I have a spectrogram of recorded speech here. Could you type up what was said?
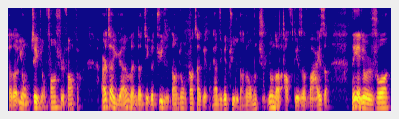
叫做用这种方式方法。而在原文的这个句子当中，刚才给大家这个句子当中，我们只用到了 of diese Weise，那也就是说，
